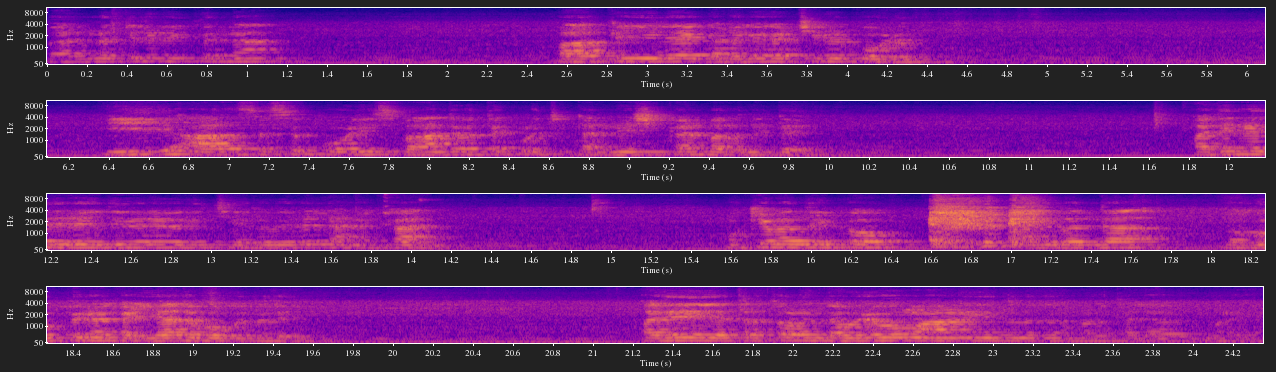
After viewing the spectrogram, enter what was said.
ഭരണത്തിലിരിക്കുന്ന പാർട്ടിയിലെ ഘടകകക്ഷികൾ പോലും ഈ ആർ എസ് എസ് പോലീസ് ബാന്ധവത്തെക്കുറിച്ചിട്ട് അന്വേഷിക്കാൻ പറഞ്ഞിട്ട് അതിനെതിരെ ഇതുവരെ ഒരു ചെറുവിരൽ അനക്കാൻ മുഖ്യമന്ത്രിക്കോ അനുബന്ധ വകുപ്പിനോ കഴിയാതെ പോകുന്നത് അത് എത്രത്തോളം ഗൗരവമാണ് എന്നുള്ളത് നമ്മൾക്ക് എല്ലാവർക്കും അറിയാം.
